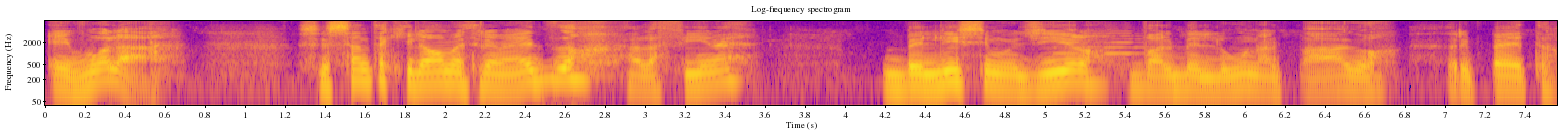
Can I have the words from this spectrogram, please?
E voilà, 60 km e mezzo alla fine, bellissimo giro, Val Belluna al Pago, ripeto,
